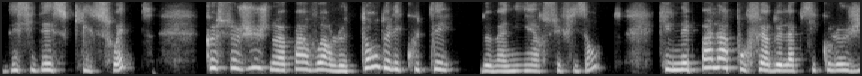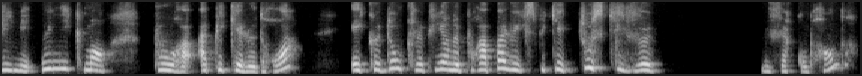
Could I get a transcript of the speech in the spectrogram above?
décider ce qu'il souhaite, que ce juge ne va pas avoir le temps de l'écouter de manière suffisante, qu'il n'est pas là pour faire de la psychologie, mais uniquement pour appliquer le droit, et que donc le client ne pourra pas lui expliquer tout ce qu'il veut lui faire comprendre,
